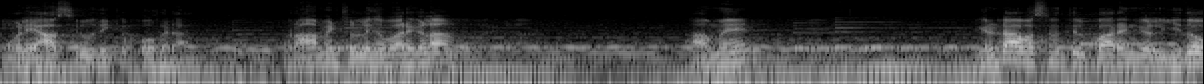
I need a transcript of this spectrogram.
உங்களை ஆசீர்வதிக்க போகிறார். ஒரு ஆமென் சொல்லுங்க பாருங்களா ஆமேன். இரண்டாம் வசனத்தில் பாருங்கள் இதோ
